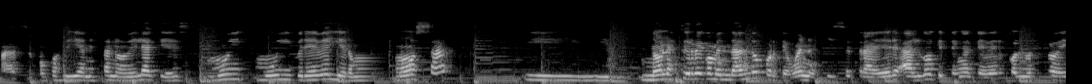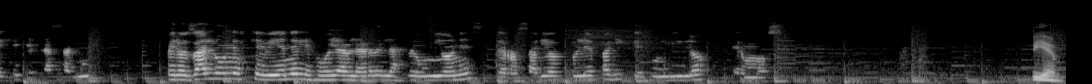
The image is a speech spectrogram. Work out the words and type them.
hace pocos días en esta novela que es muy, muy breve y hermosa. Y no la estoy recomendando porque, bueno, quise traer algo que tenga que ver con nuestro eje, que es la salud. Pero ya el lunes que viene les voy a hablar de las reuniones de Rosario Blefari, que es un libro hermoso. Bien.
